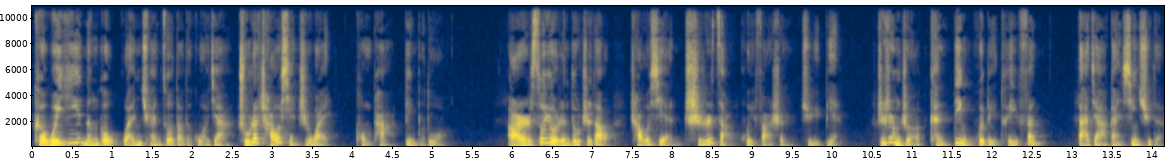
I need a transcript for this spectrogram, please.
可唯一能够完全做到的国家，除了朝鲜之外，恐怕并不多。而所有人都知道，朝鲜迟早会发生巨变，执政者肯定会被推翻。大家感兴趣的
